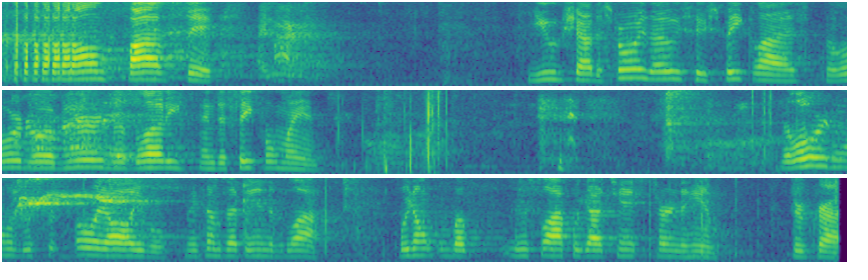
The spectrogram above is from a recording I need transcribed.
Psalms 5 6. Hey, You shall destroy those who speak lies. The Lord will abhor the bloody and deceitful man. the Lord will destroy all evil. It comes at the end of life. If we don't, but this life we got a chance to turn to Him through Christ.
